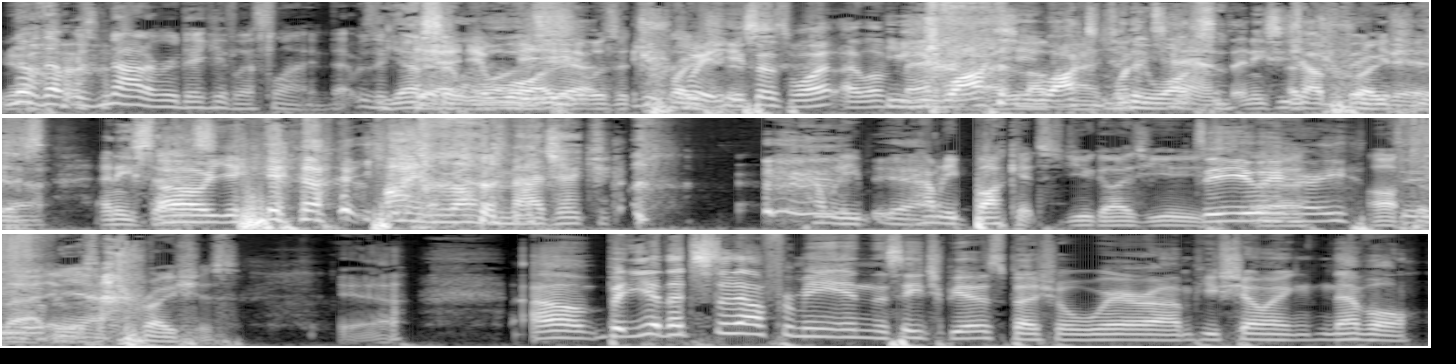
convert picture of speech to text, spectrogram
You no, that was not a ridiculous line. That was a Yes, Yeah, it it was. was. Yeah. It was atrocious. Wait, he says what? I love he, he walks. I He walks magic. into When the tent and he sees how big it is, Atrocious. and he says, Oh yeah. "I love magic." How many Yeah. how many buckets did you guys use? Do you, uh, Harry? After Do that, you? it was Yeah. atrocious. Yeah. Um, but yeah, that stood out for me in this HBO special where um, he's showing Neville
